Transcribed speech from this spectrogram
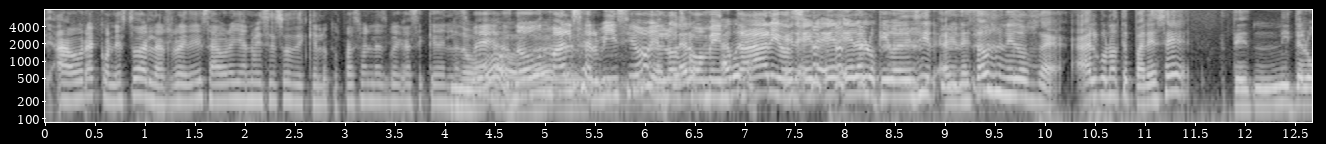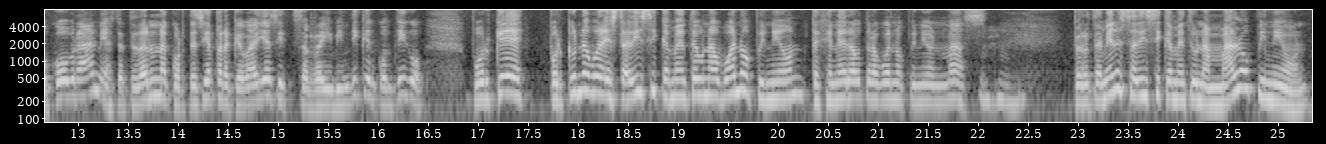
¿no? ahora con esto de las redes, ahora ya no es eso de que lo que pasó en Las Vegas se queda en Las no, Vegas, ¿no? Un mal servicio en los claro. comentarios. Ah, bueno, era, era, era, lo que iba a decir. En Estados Unidos, o sea, algo no te parece, te, ni te lo cobran, ni hasta te dan una cortesía para que vayas y se reivindiquen contigo. ¿Por qué? Porque una buena, estadísticamente una buena opinión te genera otra buena opinión más. Uh -huh. Pero también estadísticamente una mala opinión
